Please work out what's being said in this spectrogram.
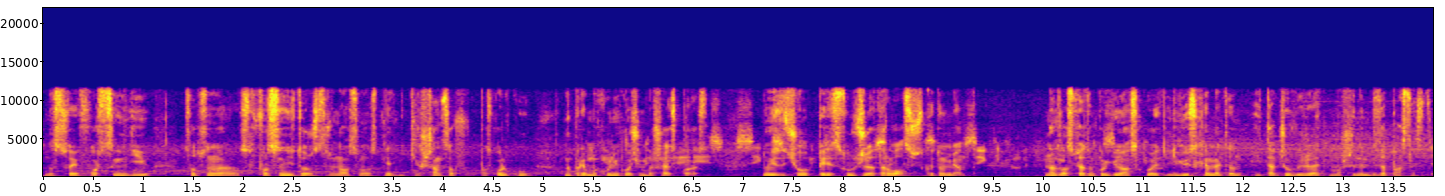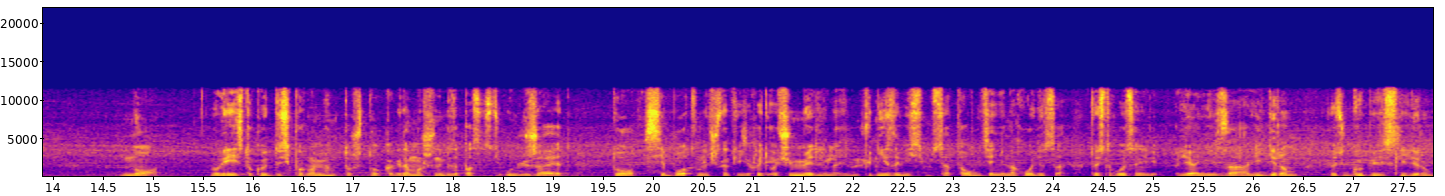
на своей Форс Индии. Собственно, с Форс Индии тоже соревновался, у нас нет никаких шансов, поскольку на прямых у них очень большая скорость. Ну из-за чего Перец тут же оторвался в какой-то момент. На 25-м круге у нас ходит Льюис Хэмилтон и также выезжает машина безопасности. Но в игре есть такой до сих пор момент, то что когда машина безопасности уезжает, то все боты начинают ехать очень медленно, вне зависимости от того, где они находятся. То есть находятся ли они за лидером, то есть в группе с лидером,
